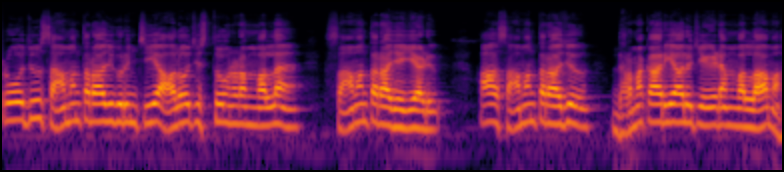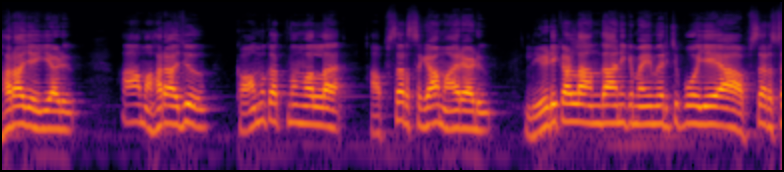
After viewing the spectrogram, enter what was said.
రోజు సామంతరాజు గురించి ఆలోచిస్తూ ఉండడం వల్ల సామంతరాజు అయ్యాడు ఆ సామంతరాజు ధర్మకార్యాలు చేయడం వల్ల మహారాజు అయ్యాడు ఆ మహారాజు కాముకత్వం వల్ల అప్సరసగా మారాడు. లేడి కళ్ళ అందానికి మైమరిచిపోయే ఆ అప్సరస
